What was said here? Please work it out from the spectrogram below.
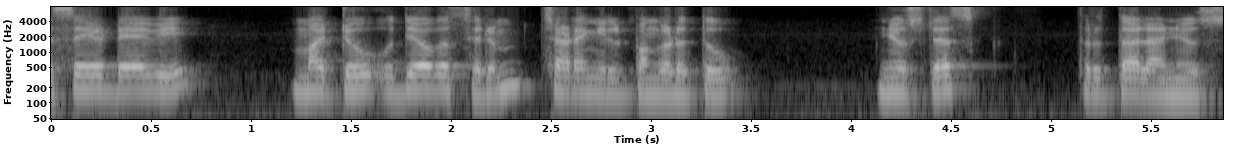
S I Davy മറ്റു ഉദ്യോഗസ്ഥരും ചടങ്ങിൽ പങ്കെടുത്തു. News desk Thrithala news.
